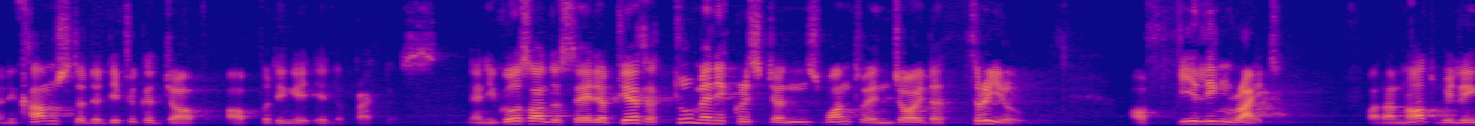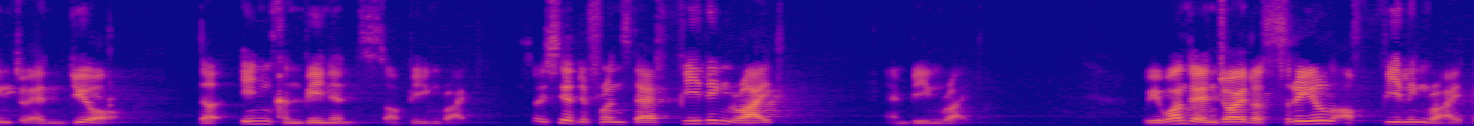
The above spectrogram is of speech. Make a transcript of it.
when it comes to the difficult job of putting it into practice. And he goes on to say, it appears that too many Christians want to enjoy the thrill of feeling right, but are not willing to endure the inconvenience of being right. So you see a difference there, feeling right and being right. We want to enjoy the thrill of feeling right,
